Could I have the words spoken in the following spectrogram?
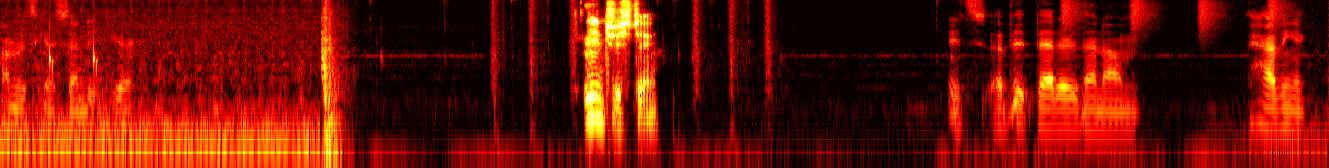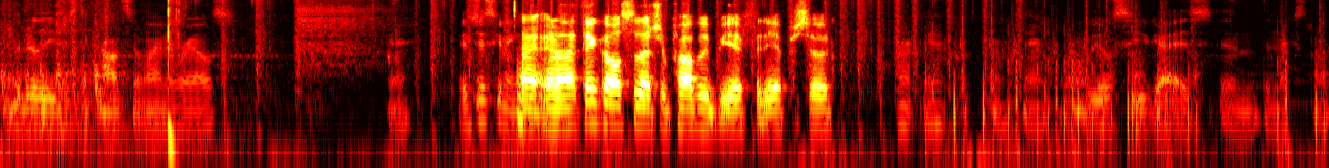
I'm just gonna send it here. Interesting. It's a bit better than um having a literally just a constant line of rails. Okay. It's just gonna. Uh, and I think also that should probably be it for the episode. Alright, yeah, okay. We'll see you guys in the next one.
